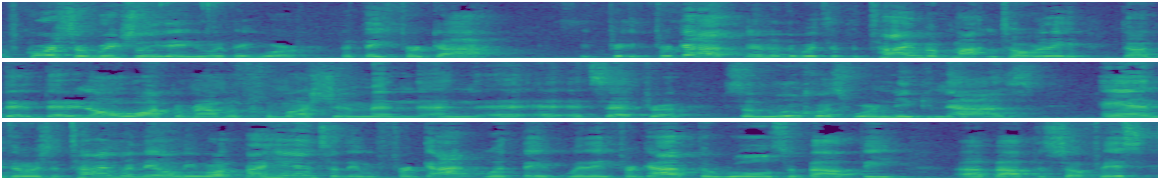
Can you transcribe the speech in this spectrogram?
Of course, originally they knew what they were, but they forgot. They forgot. In other words, at the time of Matan Torah, they, they, they didn't all walk around with chumashim and, and uh, etc. So the luchos were nignaz. And there was a time when they only wrote by hand, so they forgot what they where they forgot the rules about the about the sophists.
